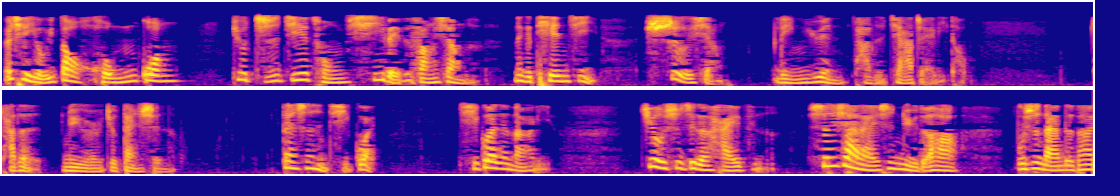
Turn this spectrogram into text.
而且有一道红光，就直接从西北的方向呢，那个天际射向林苑他的家宅里头，他的女儿就诞生了。诞生很奇怪，奇怪在哪里？就是这个孩子呢，生下来是女的哈，不是男的，他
